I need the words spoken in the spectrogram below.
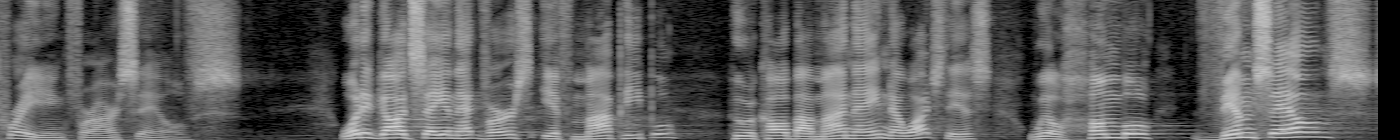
praying for ourselves. What did God say in that verse? If my people who are called by my name, now watch this, will humble themselves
